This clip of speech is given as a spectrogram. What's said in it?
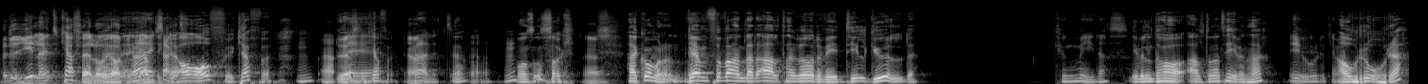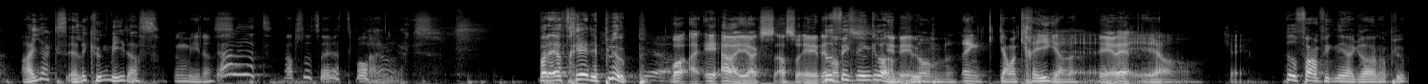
Men du gillar ju inte kaffe eller? Jag Nej, exakt. kaffe. Jag avskyr kaffe. Ja. Du älskar kaffe? Härligt. Ja, bara en sån sak. Här kommer den. Vem förvandlade allt han rörde vid till guld? Kung Midas. Ni vill inte ha alternativen här? Jo, det kan vara Aurora, Ajax eller kung Midas? Kung Midas. Ja, det är rätt. Absolut, det är rätt bra. Ajax. Var det er tredje plupp? Vad är Ajax? Alltså är det Hur något, fick ni en grön Är det plupp? någon... Det är en gammal krigare. Det är det? Ja. Hur fan fick ni er gröna plupp?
